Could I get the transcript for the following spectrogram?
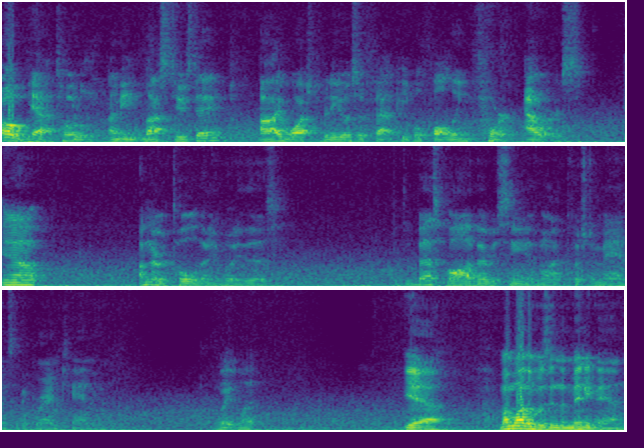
Oh, yeah, totally. I mean, last Tuesday, I watched videos of fat people falling for hours. You know, I've never told anybody this, but the best fall I've ever seen is when I pushed a man into the Grand Canyon. Wait, what? Yeah, my mother was in the minivan,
